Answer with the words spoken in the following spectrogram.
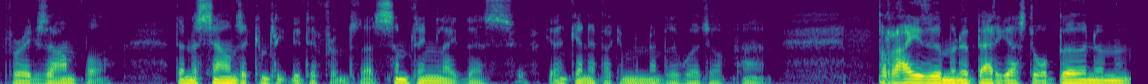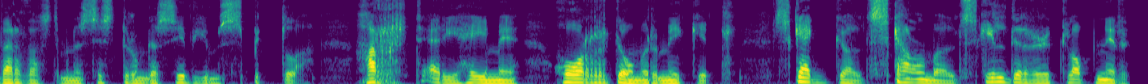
for example, then the sounds are completely different. That's something like this. If, again, if I can remember the words off hand. Bræðum munu berjast og bönum verðast munu systrunga sifjum spilla. Hart er í heimi, hordómur mikill. Skeggöld, skálmöld, skildir eru klopnir,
